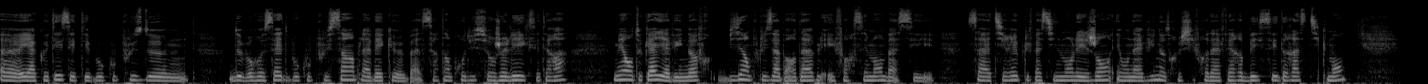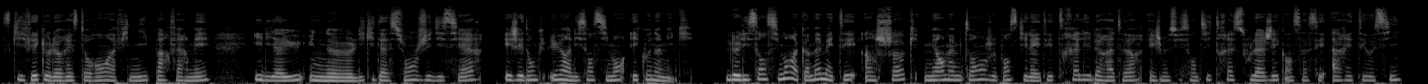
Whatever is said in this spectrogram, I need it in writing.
Euh, et à côté, c'était beaucoup plus de, de recettes beaucoup plus simples avec euh, bah, certains produits surgelés, etc. Mais en tout cas, il y avait une offre bien plus abordable et forcément, bah, c'est, ça attirait plus facilement les gens et on a vu notre chiffre d'affaires baisser drastiquement. Ce qui fait que le restaurant a fini par fermer. Il y a eu une liquidation judiciaire et j'ai donc eu un licenciement économique. Le licenciement a quand même été un choc, mais en même temps, je pense qu'il a été très libérateur et je me suis sentie très soulagée quand ça s'est arrêté aussi.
